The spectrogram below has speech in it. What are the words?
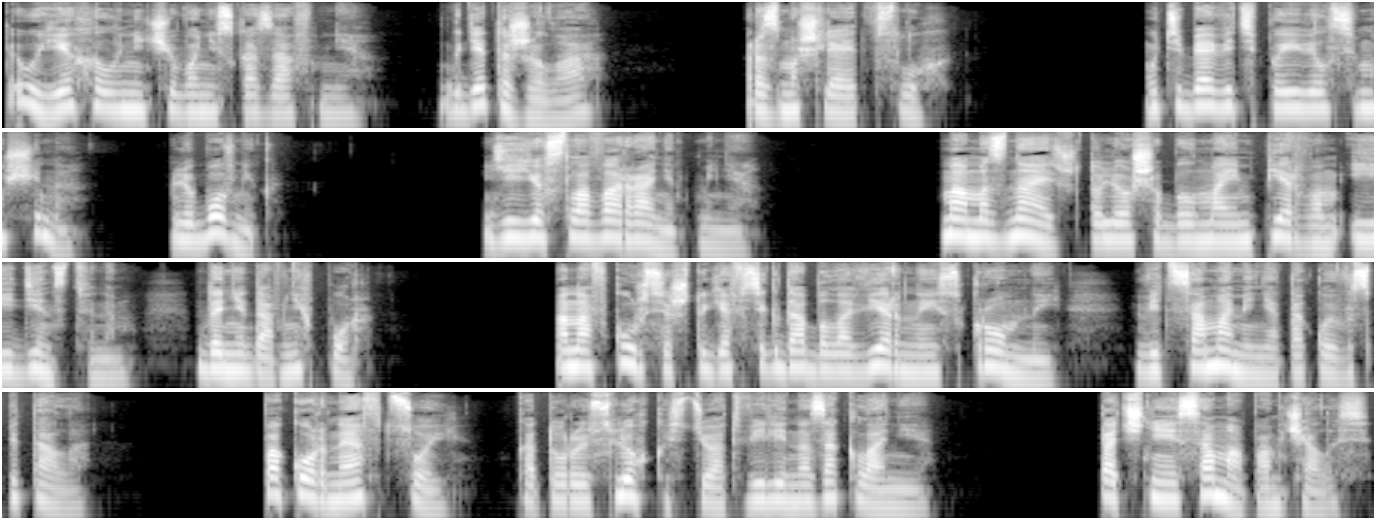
«Ты уехала, ничего не сказав мне. Где-то жила?» Размышляет вслух. У тебя ведь появился мужчина, любовник. Ее слова ранят меня. Мама знает, что Лёша был моим первым и единственным до недавних пор. Она в курсе, что я всегда была верной и скромной, ведь сама меня такой воспитала. Покорной овцой, которую с легкостью отвели на заклание. Точнее, сама помчалась.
